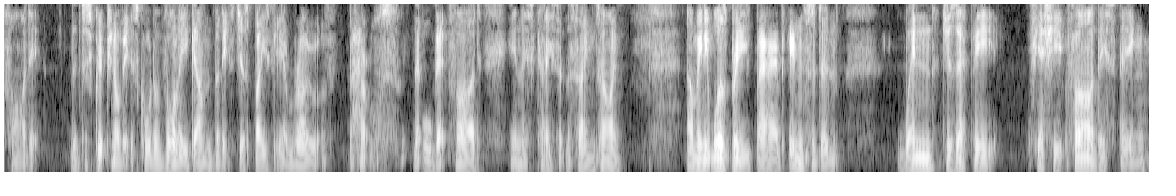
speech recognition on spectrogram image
fired it. The description of it is called a volley gun, but it's just basically a row of barrels that all get fired in this case at the same time. I mean, it was a pretty bad incident. When Giuseppe Fieschi fired this thing,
